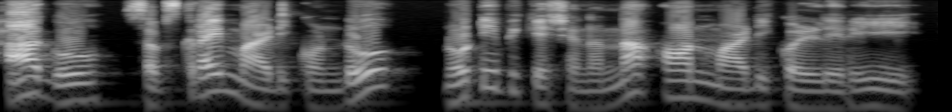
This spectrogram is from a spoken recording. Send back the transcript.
ಹಾಗೂ ಸಬ್ಸ್ಕ್ರೈಬ್ ಮಾಡಿಕೊಂಡು ನೋಟಿಫಿಕೇಶನ್ ಅನ್ನ ಆನ್ ಮಾಡಿಕೊಳ್ಳಿರಿ.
